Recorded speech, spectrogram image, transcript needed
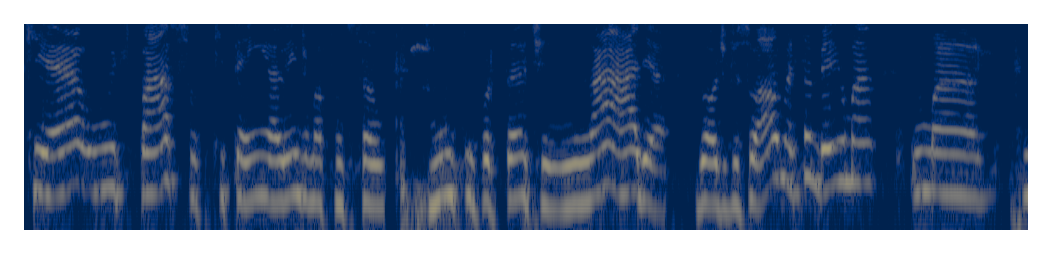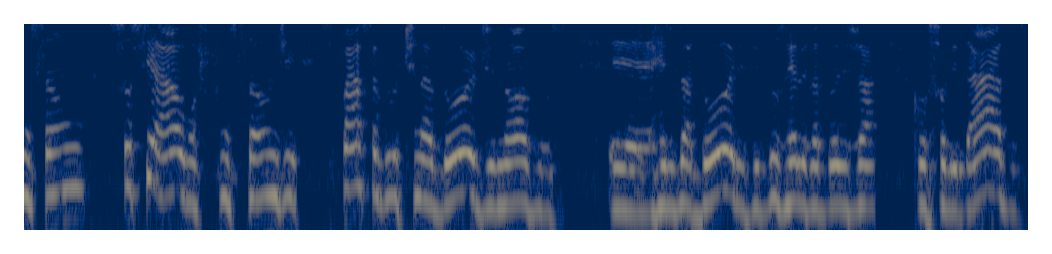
que é um espaço que tem, além de uma função muito importante na área do audiovisual, mas também uma, uma função social, uma função de espaço aglutinador de novos é, realizadores e dos realizadores já consolidados.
